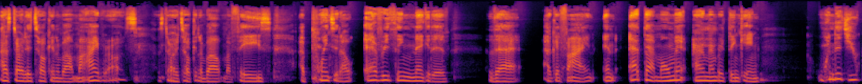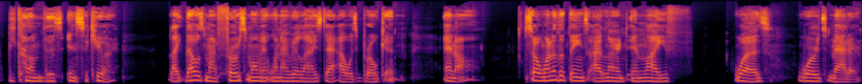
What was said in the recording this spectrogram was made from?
i started talking about my eyebrows i started talking about my face I pointed out everything negative that I could find. And at that moment, I remember thinking, when did you become this insecure? Like, that was my first moment when I realized that I was broken and all. So, one of the things I learned in life was words matter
